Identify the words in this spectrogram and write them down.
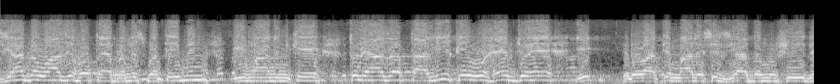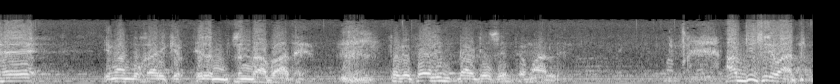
زیادہ واضح ہوتا ہے بنسبت من ایمان کے۔ تو لہذا تعلیق وہ ہے جو ہے، یہ روایت مال سے زیادہ مفید ہے۔ امام بخاری کے علم زندہ آباد ہے۔ تو پہلی پارٹی سے کمال ہے اب دوسری بات۔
